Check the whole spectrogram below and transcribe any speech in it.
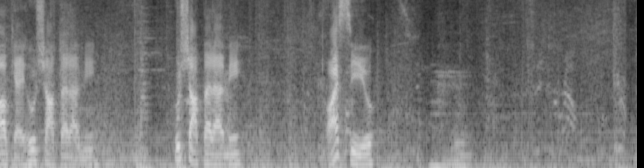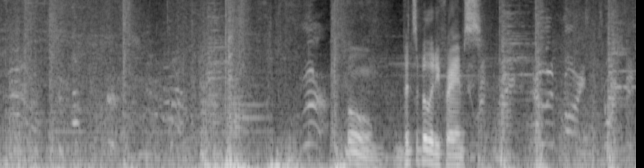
Okay, who shot that at me? Who shot that at me? Oh, I see you. Boom. Invincibility frames. Ill-advised choices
